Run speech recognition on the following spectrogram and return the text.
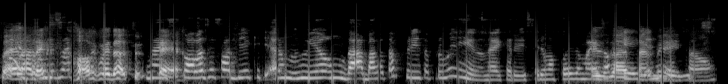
Vai é, lá na escola que vai dar tudo Na certo. escola você sabia que era, não iam dar batata frita pro menino, né? Que seria uma coisa mais Exatamente. ok ali, então.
